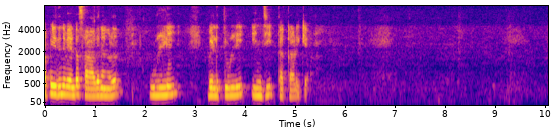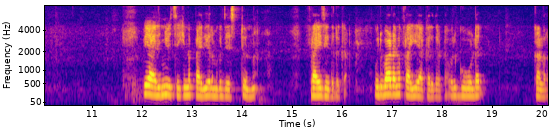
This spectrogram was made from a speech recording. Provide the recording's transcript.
അപ്പോൾ ഇതിന് വേണ്ട സാധനങ്ങൾ ഉള്ളി വെളുത്തുള്ളി ഇഞ്ചി തക്കാളിക്ക. ഈ അരിഞ്ഞു വെച്ചേക്കുന്ന പരിയെ നമുക്ക് ജസ്റ്റ് ഒന്ന് ഫ്രൈ ചെയ്തെടുക്കാം. ഒരുപാടങ്ങ് ഫ്രൈ ആക്കരുത് കേട്ടോ. ഒരു ഗോൾഡൻ കളർ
